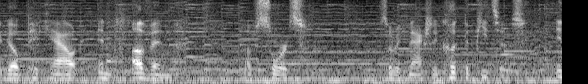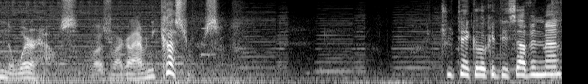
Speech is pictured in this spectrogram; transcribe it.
to go pick out an oven of sorts so we can actually cook the pizzas in the warehouse. Otherwise, we're not gonna have any customers. Did you take a look at this oven, man?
